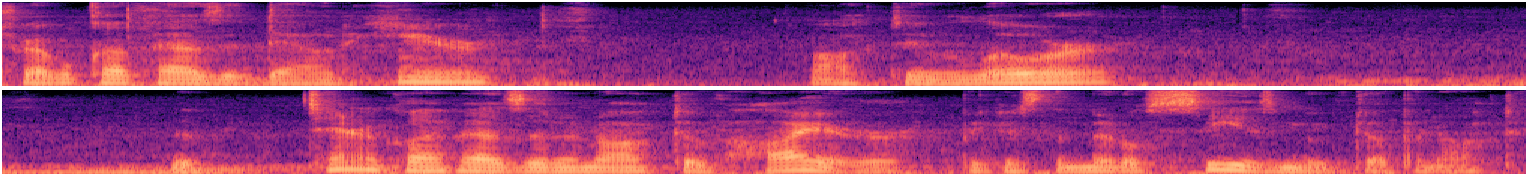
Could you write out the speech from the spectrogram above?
Treble clef has it down here, octave lower. The tenor clef has it an octave higher because the middle C is moved up an octave.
